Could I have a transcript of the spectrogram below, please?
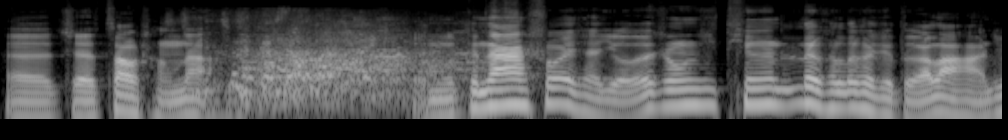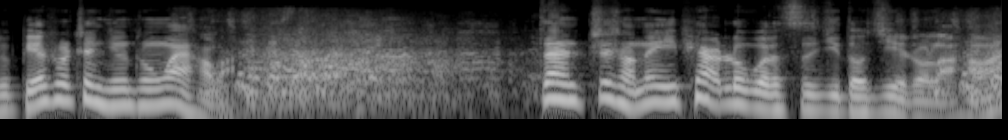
呃，这造成的？我们跟大家说一下，有的东西听乐呵乐呵就得了哈，就别说震惊中外，好吧？但至少那一片路过的司机都记住了，好吧？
